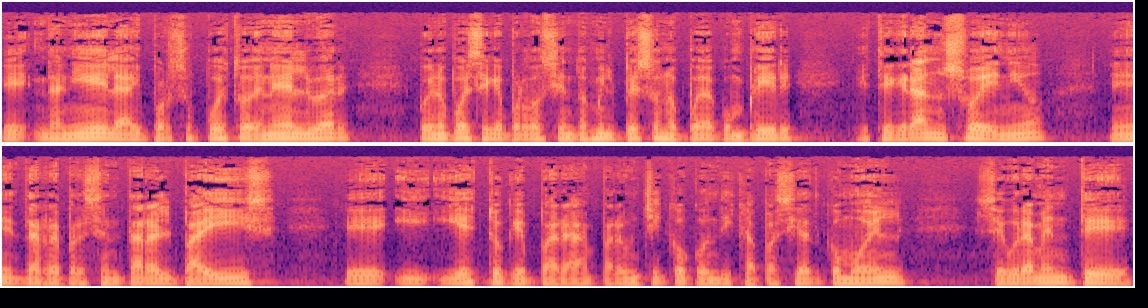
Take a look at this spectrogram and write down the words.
eh, Daniela, y por supuesto de Nelver, porque no puede ser que por 200 mil pesos no pueda cumplir este gran sueño de representar al país y, y, esto que para, para un chico con discapacidad como él seguramente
